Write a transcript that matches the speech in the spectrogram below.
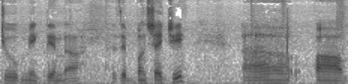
to make them uh, as a bonsai tree. Um,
